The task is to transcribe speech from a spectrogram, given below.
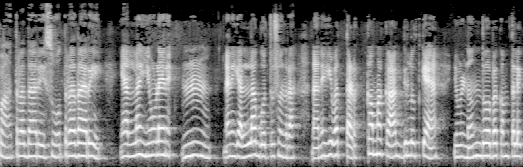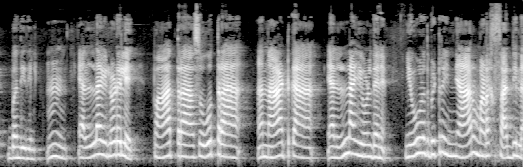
ಪಾತ್ರಧಾರಿ, ಸೂತ್ರಧಾರಿ, ಎಲ್ಲ ಇವಳೇನೆ. ಹ್ಞೂ ನನಗೆಲ್ಲ ಗೊತ್ತು ಸಂದ್ರ. ನನಗೆ ಇವತ್ತು ತಡ್ಕಮಕ್ಕೆ ಆಗ್ದಿಲ್ಲದಕ್ಕೆ ಇವಳು ನಂದು ಹೋಗ್ಬೇಕಂತಲೇ ಬಂದಿದ್ದೀನಿ ಹ್ಞೂ ಎಲ್ಲ ಇಲ್ಲೋಡಿಲಿ ಪಾತ್ರ, ಸೂತ್ರ, ನಾಟಕ, ಎಲ್ಲ ಇವಳ್ದೇನೆ. ಇವಳ್ದು ಬಿಟ್ಟರೆ ಇನ್ಯಾರು ಮಾಡೋಕ್ಕೆ ಸಾಧ್ಯ ಇಲ್ಲ.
